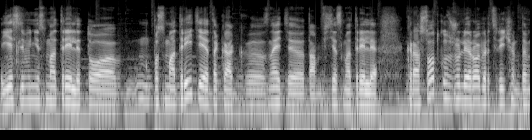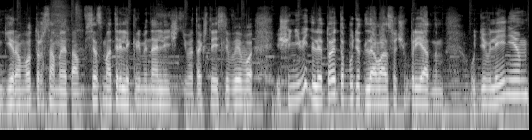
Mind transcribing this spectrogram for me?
Если вы не смотрели, то ну, посмотрите. Это как, э, знаете, там все смотрели «Красотку» с Джулией Робертс, Ричардом Гиром. Вот то же самое там. Все смотрели «Криминальное чтиво». Так что если вы его еще не видели, то это будет для вас очень приятным удивлением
